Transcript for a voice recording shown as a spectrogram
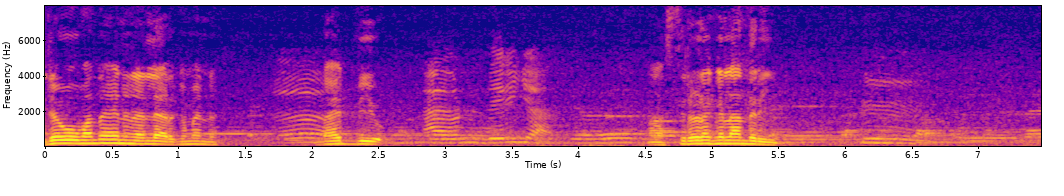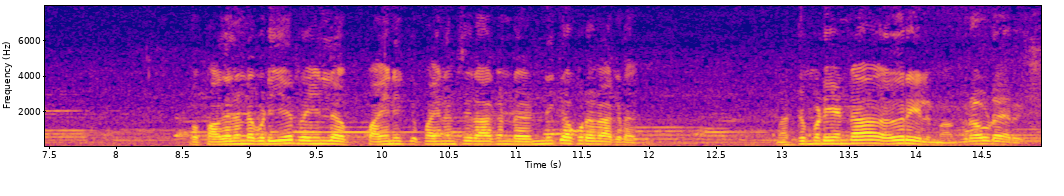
இரவு வந்தால் என்ன நல்லா இருக்கும் என்ன? நைட் வியூ ஆ சில இடங்கள்லாம் தெரியும். இப்போ பகலண்டபடியே ட்ரெயினில் பயணிக்கு பயணம் செய்கிறாக்கின்ற எண்ணிக்கை குறைவாக கிடக்கு. மற்றபடி என்றா ஏறியலுமா க்ரௌடாக இருக்கு.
